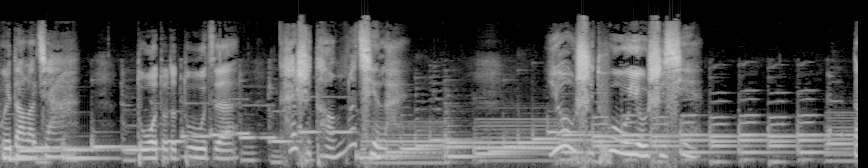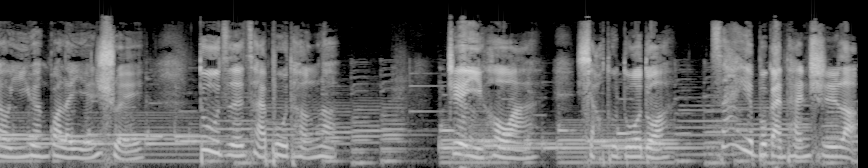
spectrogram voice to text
回到了家，多多的肚子开始疼了起来，又是吐又是泻。到医院挂了盐水，肚子才不疼了。这以后啊，小兔多多。再也不敢贪吃了。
